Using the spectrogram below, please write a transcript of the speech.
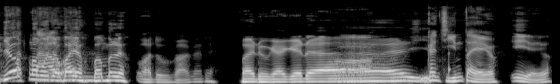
Yuk, nggak mau coba yuk. Bumble yuk. Waduh, kagak deh. Waduh kagak dah. Oh. kan cinta ya, yo. Iya, yuk.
